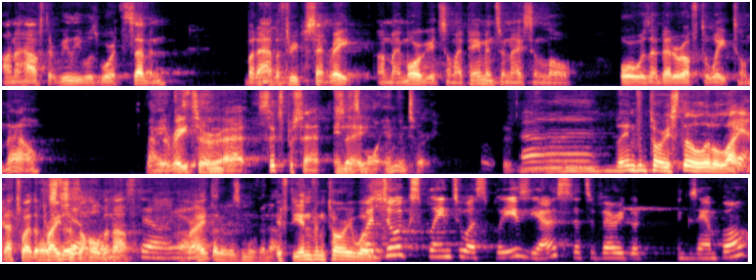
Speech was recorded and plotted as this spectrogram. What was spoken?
on a house that really was worth seven, but I have a Mhm. 3% rate on my mortgage, so my payments are nice and low? Or was I better off to wait till now? Right. And the 'cause rates the are in- at 6%. and there's more inventory. Uh, the inventory is still a little light. Yeah. That's why the Oh, prices still? are holding Okay. up. still, yeah. Oh, I thought it was moving up. If the inventory was. But do explain to us, please. Yes, that's a very good example.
